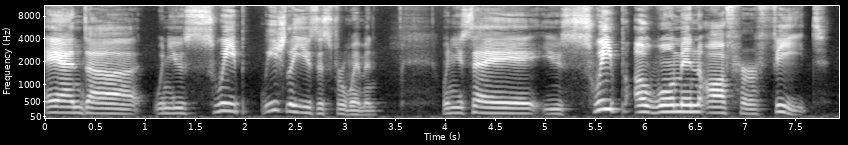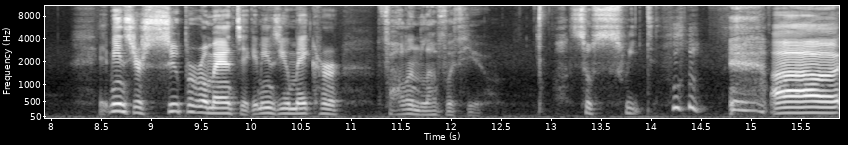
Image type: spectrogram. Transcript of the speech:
And uh, when you sweep, we usually use this for women. When you say you sweep a woman off her feet, it means you're super romantic. It means you make her fall in love with you. Oh, so sweet. Uh,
